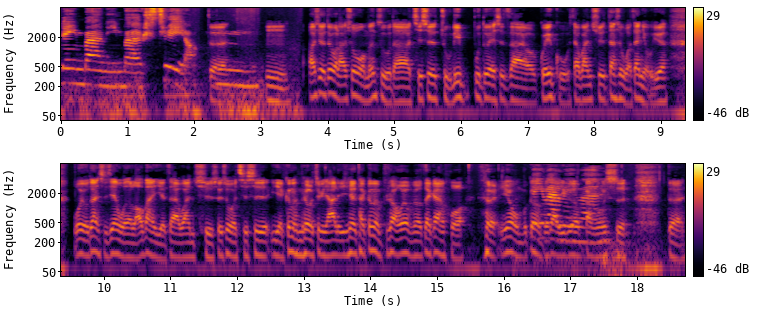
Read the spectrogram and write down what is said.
明白，明白是这样。对，嗯，而且对我来说，我们组的其实主力部队是在硅谷，在湾区，但是我在纽约。我有段时间我的老板也在湾区，所以说我其实也根本没有这个压力，因为他根本不知道我有没有在干活。对，因为我们根本不在一个办公室。对。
